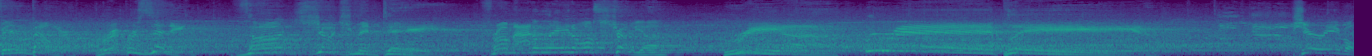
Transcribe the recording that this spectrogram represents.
Finn Balor, representing the Judgment Day. From Adelaide, Australia, Rhea Ripley. Pure evil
